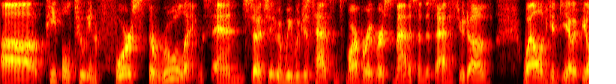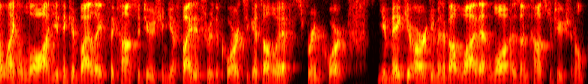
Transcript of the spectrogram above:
uh, people to enforce the rulings. And so we, we just had since Marbury versus Madison this attitude of, well, if you, you know, if you don't like a law and you think it violates the Constitution, you fight it through the courts. It gets all the way up to the Supreme Court. You make your argument about why that law is unconstitutional.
